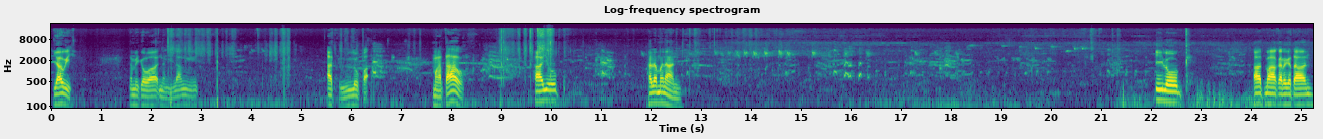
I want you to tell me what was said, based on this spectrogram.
Yahweh na may gawa ng langit at lupa. Mga tao, hayop, halamanan, ilog at mga karagatan,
